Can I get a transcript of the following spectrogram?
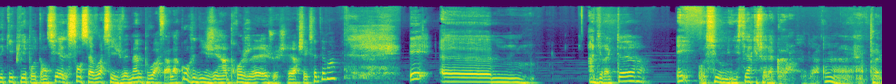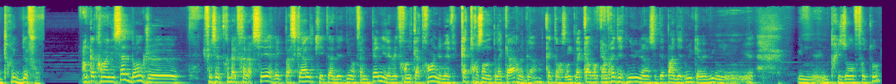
équipier potentiel sans savoir si je vais même pouvoir faire la course. Je dis j'ai un projet, je cherche, etc. Et euh, un directeur et aussi au ministère qui soit d'accord. C'est un, un peu le truc de fou. En 97, donc, je, fais cette très belle traversée avec Pascal, qui était un détenu en fin de peine. Il avait 34 ans, il avait 14 ans de placard, le gars, 14 ans de placard. Donc, un vrai détenu, hein, c'était pas un détenu qui avait vu une, une, prison photo.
